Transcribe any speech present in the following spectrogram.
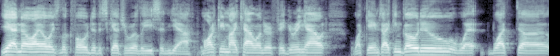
Yeah, no, I always look forward to the schedule release and yeah, marking my calendar, figuring out what games I can go to, what what uh,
